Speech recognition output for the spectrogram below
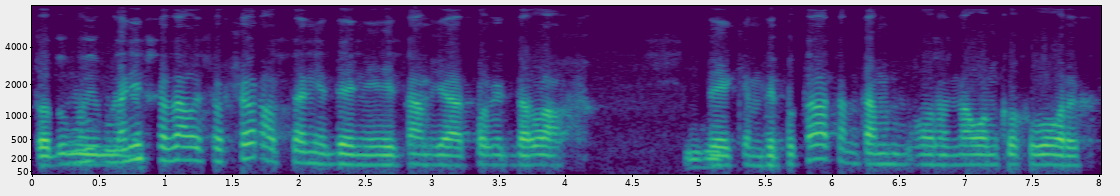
Та думаю, Ну, мені... мені сказали, що вчора останній день, і там я повіддавав Мгм. деяким депутатам там на онкохворих.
